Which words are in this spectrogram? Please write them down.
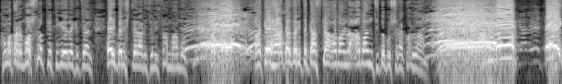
ক্ষমতার মসনদকে টিকে রেখেছেন, এই ব্যারিস্টার আরিসুল ইসলাম মাহমুদ। তাকে- হাটাজারি থেকে আজকে আহ্বান আবাঞ্ছিত ঘোষণা করলাম। আমরা এই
